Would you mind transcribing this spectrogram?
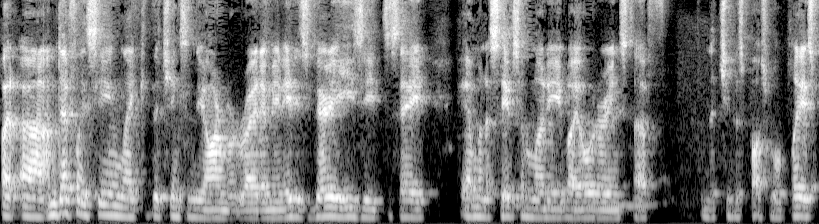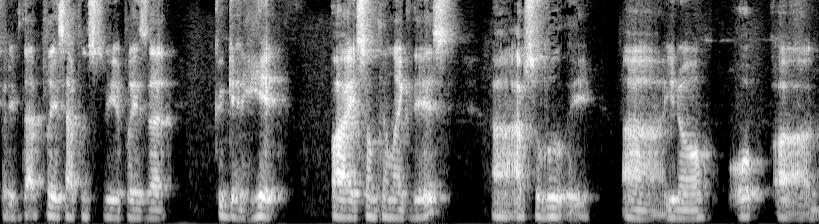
But uh, I'm definitely seeing like the chinks in the armor, right? I mean, it is very easy to say, "Hey, I'm going to save some money by ordering stuff from the cheapest possible place." But if that place happens to be a place that could get hit by something like this, uh, absolutely, uh, you know, uh,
